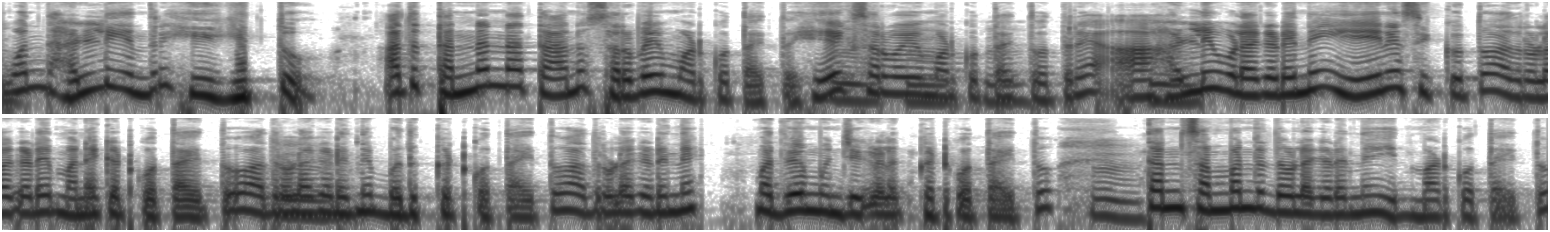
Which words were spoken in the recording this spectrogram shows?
ಒಂದು ಹಳ್ಳಿ ಅಂದರೆ ಹೀಗಿತ್ತು. ಅದು ತನ್ನನ್ನು ತಾನು ಸರ್ವೈವ್ ಮಾಡ್ಕೋತಾ ಇತ್ತು. ಹೇಗೆ ಸರ್ವೈವ್ ಮಾಡ್ಕೋತಾ ಇತ್ತು ಅಂದರೆ ಆ ಹಳ್ಳಿ ಒಳಗಡೆನೆ ಏನೇ ಸಿಕ್ಕುತ್ತೋ ಅದರೊಳಗಡೆ ಮನೆ ಕಟ್ಕೋತಾ ಇತ್ತು ಅದರೊಳಗಡೆನೆ ಬದುಕು ಕಟ್ಕೋತಾ ಇತ್ತು ಅದರೊಳಗಡೆನೆ ಮದುವೆ ಮುಂಜಿಗಳು ಕಟ್ಕೋತಾ ಇತ್ತು. ತನ್ನ ಸಂಬಂಧದೊಳಗಡೆನೆ ಇದು ಮಾಡ್ಕೋತಾ ಇತ್ತು.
